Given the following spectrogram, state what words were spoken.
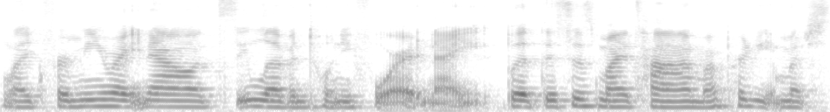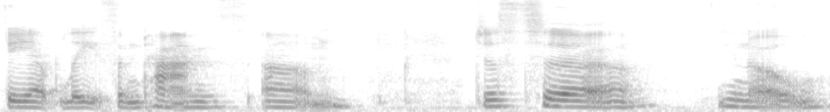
like for me right now, it's eleven twenty four at night, but this is my time. I pretty much stay up late sometimes, um, just to you know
